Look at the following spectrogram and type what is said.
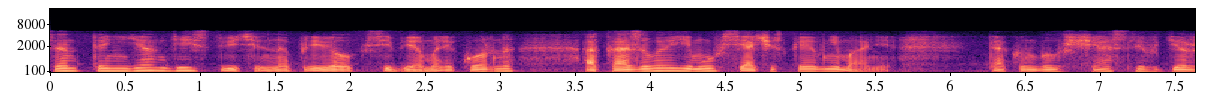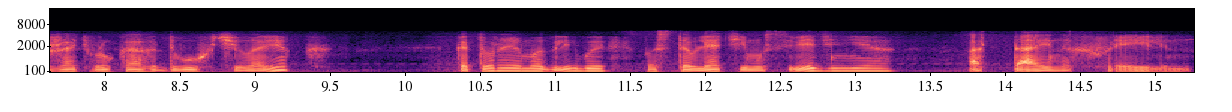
Сент-Эньян действительно привел к себе Маликорна, оказывая ему всяческое внимание. Так он был счастлив держать в руках двух человек, которые могли бы поставлять ему сведения о тайнах фрейлин.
